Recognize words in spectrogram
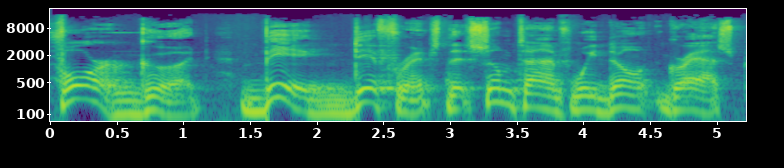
for good. Big difference that sometimes we don't grasp.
